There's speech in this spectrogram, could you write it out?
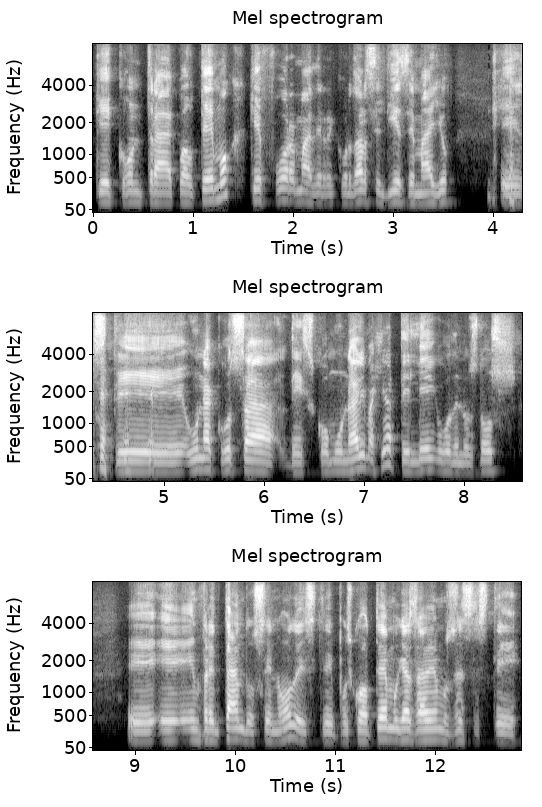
que contra Cuauhtémoc, qué forma de recordarse el 10 de mayo este, una cosa descomunal. Imagínate el ego de los dos eh, eh, enfrentándose, ¿no? Este, pues Cuauhtémoc ya sabemos es este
